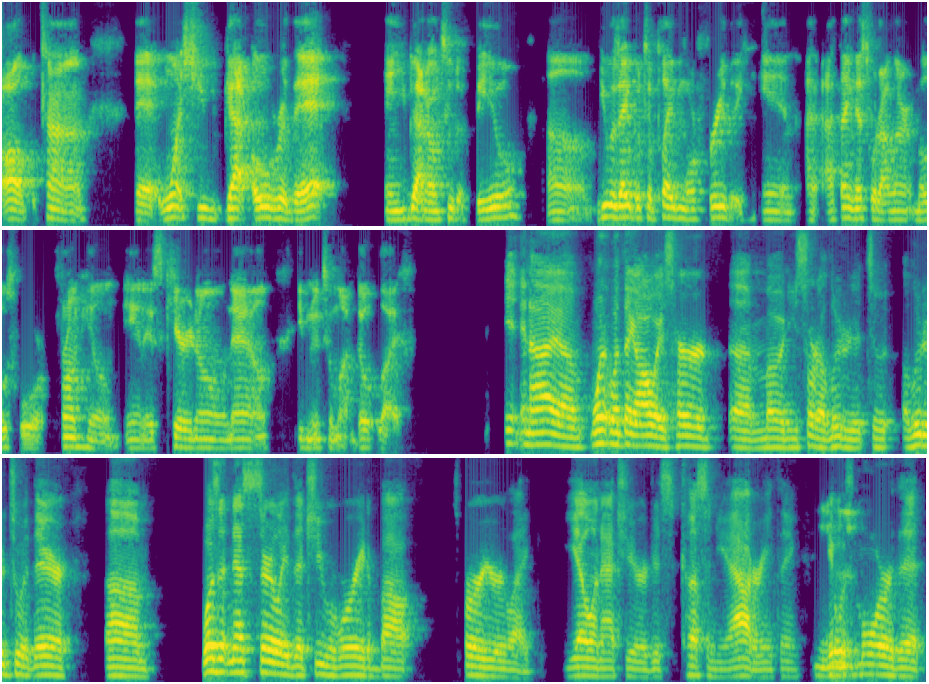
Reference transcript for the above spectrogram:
all the time. That once you got over that and you got onto the field, um, you was able to play more freely. And I, I, think that's what I learned most for from him, and it's carried on now even into my adult life. And I um, one one thing I always heard, um, Mo, and you sort of alluded it to alluded to it there, um, wasn't necessarily that you were worried about Spurrier like yelling at you or just cussing you out or anything. Mm-hmm. It was mm-hmm. more that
